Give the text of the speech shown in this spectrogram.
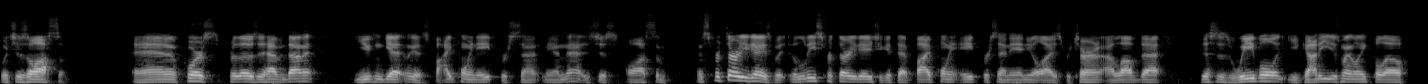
which is awesome. And of course, for those that haven't done it, you can get, look, it's 5.8%. Man, that is just awesome. It's for 30 days, but at least for 30 days, you get that 5.8% annualized return. I love that. This is Webull. You got to use my link below.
